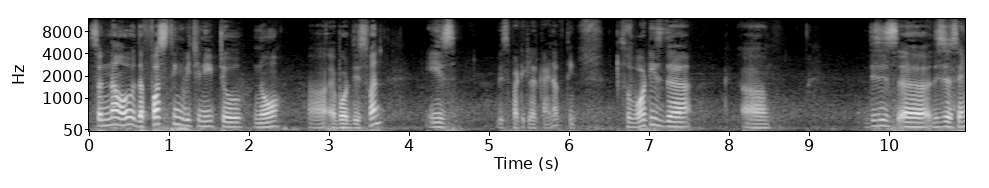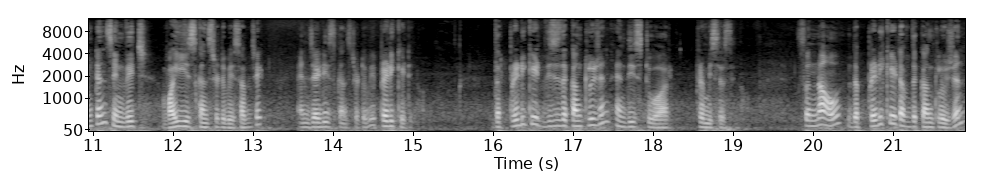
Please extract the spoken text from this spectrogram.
So now the first thing which you need to know uh, about this one is this particular kind of thing. So what is the this is uh, this is a sentence in which y is considered to be a subject and z is considered to be predicate the predicate this is the conclusion and these two are premises. So now the predicate of the conclusion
